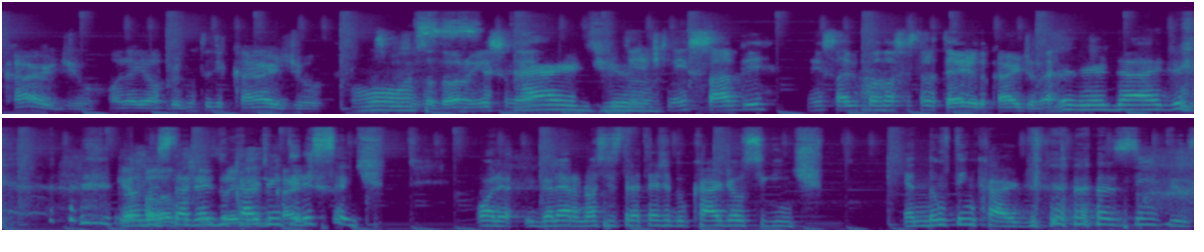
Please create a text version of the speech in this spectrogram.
cardio. Olha aí, ó, pergunta de cardio. Nossa, adoram isso, né? Cardio. Tem gente que nem sabe, nem sabe qual é a nossa estratégia do cardio, né? É verdade. Quer a nossa estratégia do cardio é interessante. Olha, galera, nossa estratégia do cardio é o seguinte: é não tem cardio. Simples.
